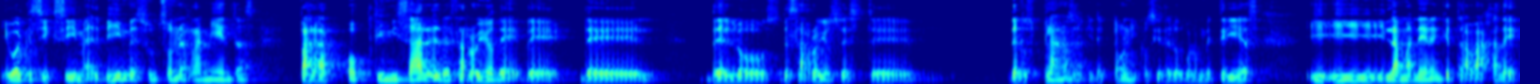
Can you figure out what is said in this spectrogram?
Igual que Six Sigma, el BIM son, son herramientas para optimizar el desarrollo de, de, los desarrollos, este, de los planos arquitectónicos y de las volumetrías y, la manera en que trabaja de,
